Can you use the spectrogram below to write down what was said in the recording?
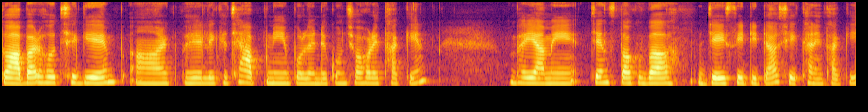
তো আবার হচ্ছে গিয়ে ভাইয়া লিখেছে, আপনি পোল্যান্ডে কোন শহরে থাকেন? ভাই আমি চেন্স বা যেই সিটিটা সেখানে থাকি।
